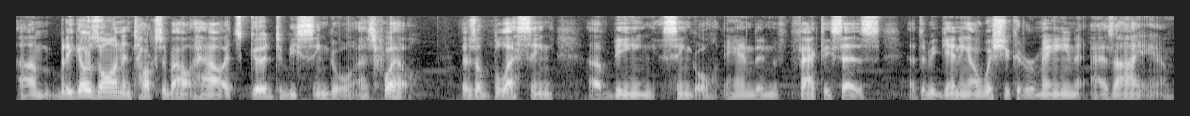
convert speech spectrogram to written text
Um, but he goes on and talks about how it's good to be single as well there's a blessing of being single. And in fact, he says at the beginning, I wish you could remain as I am.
